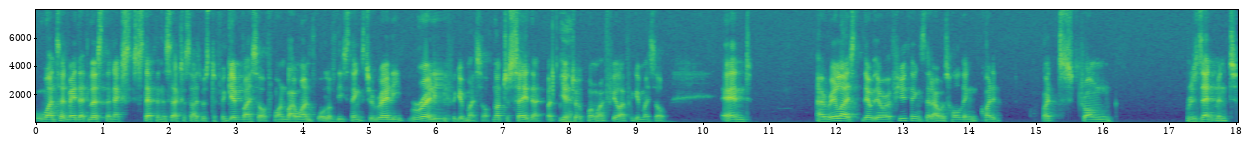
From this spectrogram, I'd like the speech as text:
once I'd made that list, the next step in this exercise was to forgive myself one by one for all of these things, to really, really forgive myself. Not just say that, but get yeah. to a point where I feel I forgive myself. And I realized there, there were a few things that I was holding quite a quite strong resentment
